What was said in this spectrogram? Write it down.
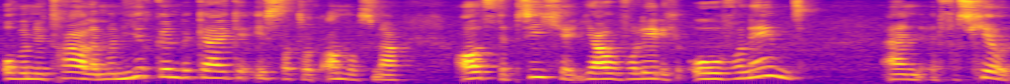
op een neutrale manier kunt bekijken, is dat wat anders. Maar als de psyche jou volledig overneemt, en het verschil,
